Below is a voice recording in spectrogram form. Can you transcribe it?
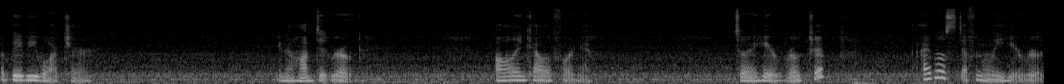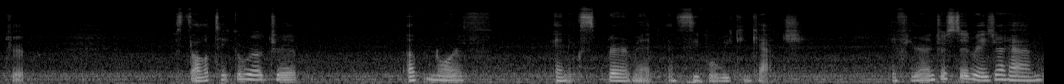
a baby watcher, in a haunted road, all in California. Do I hear road trip? I most definitely hear road trip. Let's all take a road trip up north and experiment and see what we can catch. If you're interested, raise your hand.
